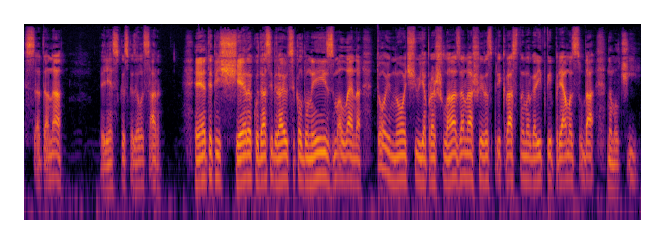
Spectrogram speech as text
«Сатана!» — резко сказала Сара. Это пещера, куда собираются колдуны из Малена. Той ночью я прошла за нашей распрекрасной Маргариткой прямо сюда. Но молчи,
